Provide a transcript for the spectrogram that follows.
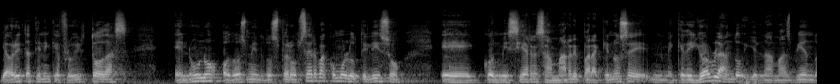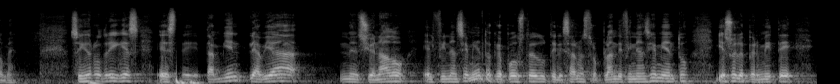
Y ahorita tienen que fluir todas en uno o dos minutos, pero observa cómo lo utilizo eh, con mis cierres amarre para que no se me quede yo hablando y él nada más viéndome. Señor Rodríguez, este, también le había mencionado el financiamiento, que puede usted utilizar nuestro plan de financiamiento y eso le permite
